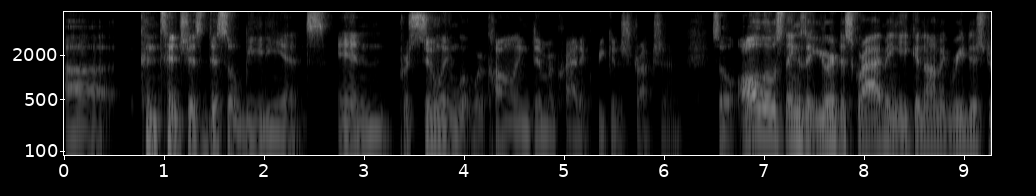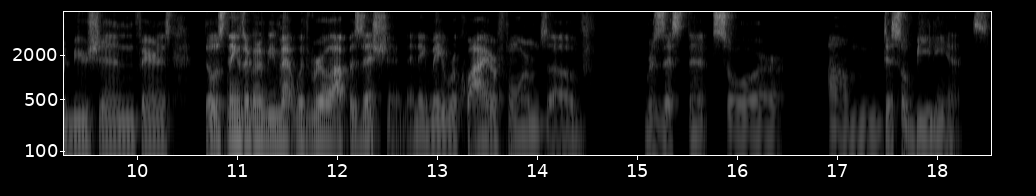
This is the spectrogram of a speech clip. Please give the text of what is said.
uh, contentious disobedience in pursuing what we're calling democratic reconstruction. So all those things that you're describing, economic redistribution, fairness, those things are going to be met with real opposition and they may require forms of resistance or um, disobedience.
